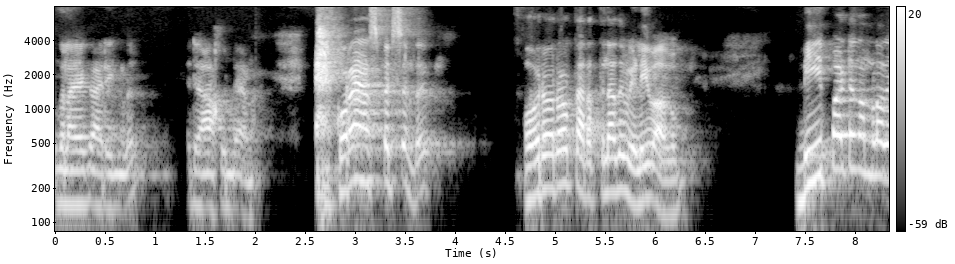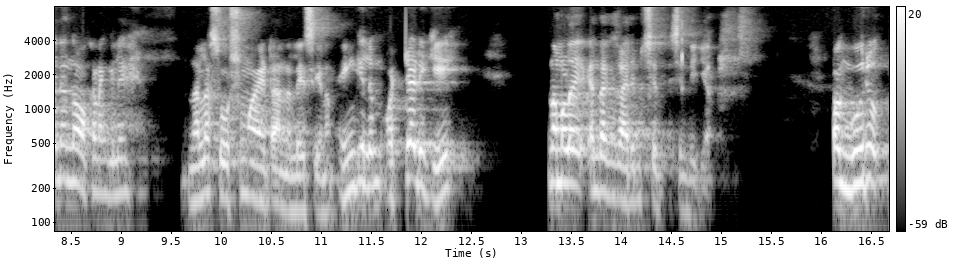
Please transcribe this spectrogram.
മുതലായ കാര്യങ്ങൾ രാഹുവിന്റെ ആണ് കുറെ ആസ്പെക്ട്സ് ഉണ്ട്. ഓരോരോ തരത്തിൽ അത് വെളിവാകും. ഡീപ്പായിട്ട് നമ്മൾ അതിനെ നോക്കണമെങ്കിൽ നല്ല സൂക്ഷ്മമായിട്ട് അനലൈസ് ചെയ്യണം. എങ്കിലും ഒറ്റയടിക്ക് നമ്മൾ എന്തൊക്കെ കാര്യം ചിന്തിക്കാം. ഇപ്പൊ ഗുരു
